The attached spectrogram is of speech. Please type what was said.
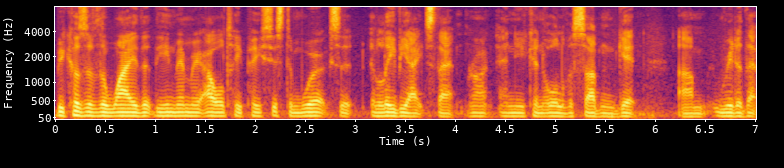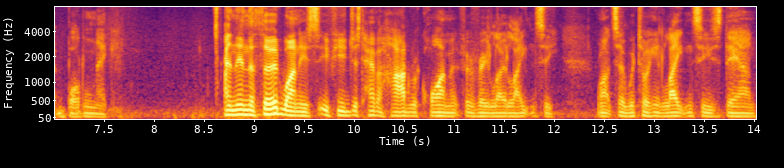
because of the way that the in-memory OLTP system works, it alleviates that, right? And you can all of a sudden get um, rid of that bottleneck. And then the third one is if you just have a hard requirement for very low latency, right? So we're talking latencies down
